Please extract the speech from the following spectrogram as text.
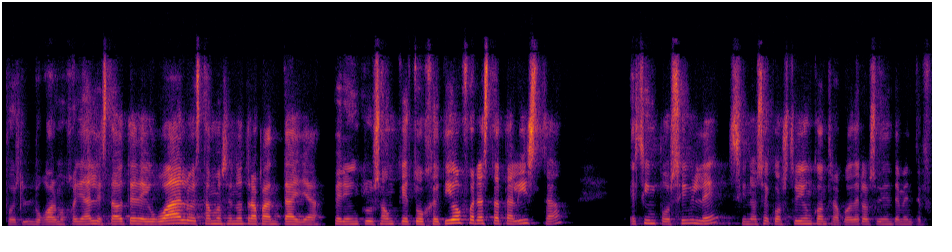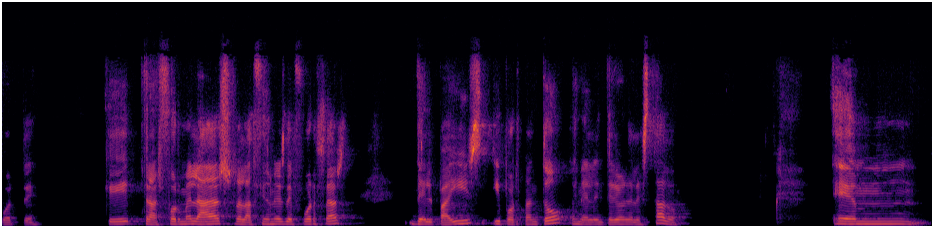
pues luego a lo mejor ya el Estado te da igual o estamos en otra pantalla. Pero incluso aunque tu objetivo fuera estatalista, es imposible si no se construye un contrapoder lo suficientemente fuerte que transforme las relaciones de fuerzas del país y, por tanto, en el interior del Estado. Em,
